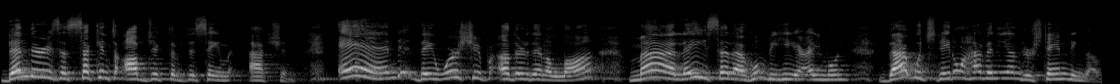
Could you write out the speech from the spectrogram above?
Then there is a second object of the same action. And they worship other than Allah, ma laysa lahum bihi ilmun, that which they don't have any understanding of.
